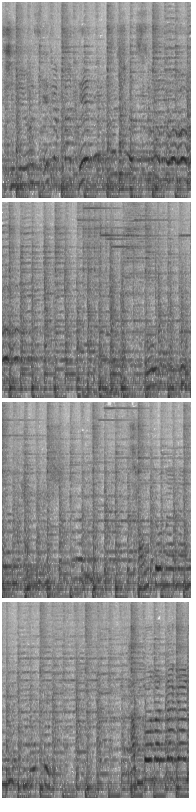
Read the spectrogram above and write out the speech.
외치며 새벽밭에 가셨소. 돌아보면 귀신이 정도만 알고 옆에 한번 왔다가는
